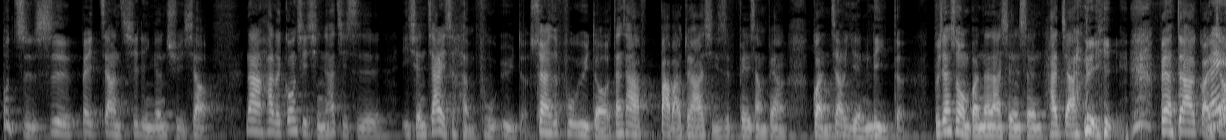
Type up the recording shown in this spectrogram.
不只是被这样欺凌跟取笑，那他的宫崎勤他其实以前家里是很富裕的，虽然是富裕的哦，但是他爸爸对他其实是非常非常管教严厉的，不像是我们本娜娜先生，他家里非常对他管教，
